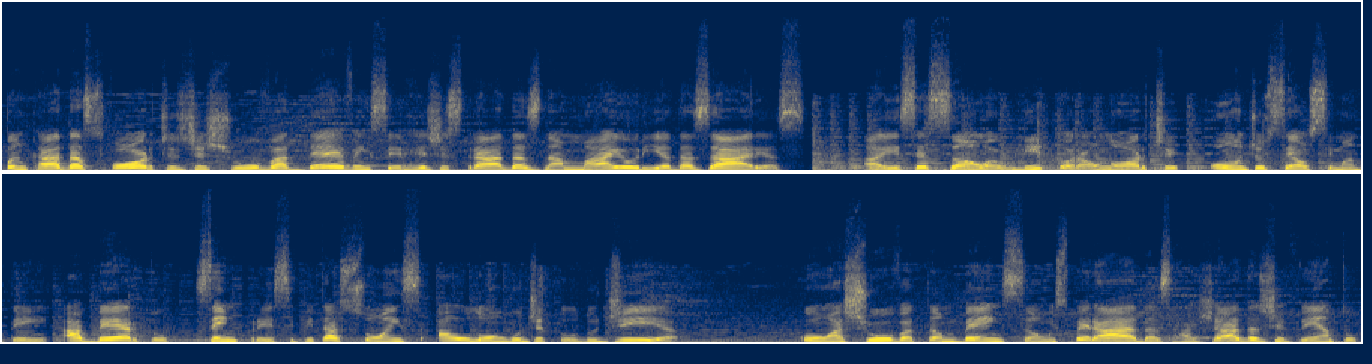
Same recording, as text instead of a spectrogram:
pancadas fortes de chuva devem ser registradas na maioria das áreas. A exceção é o litoral norte, onde o céu se mantém aberto, sem precipitações ao longo de todo o dia. Com a chuva também são esperadas rajadas de vento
